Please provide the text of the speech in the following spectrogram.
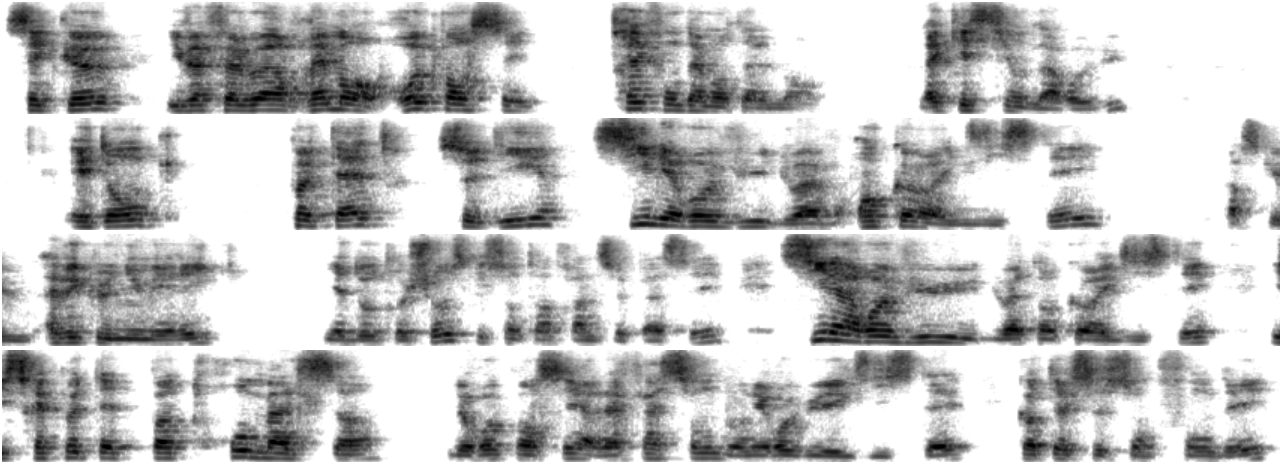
c'est qu'il va falloir vraiment repenser très fondamentalement la question de la revue, et donc peut-être se dire si les revues doivent encore exister, parce qu'avec le numérique, il y a d'autres choses qui sont en train de se passer. Si la revue doit encore exister, il serait peut-être pas trop malsain de repenser à la façon dont les revues existaient quand elles se sont fondées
